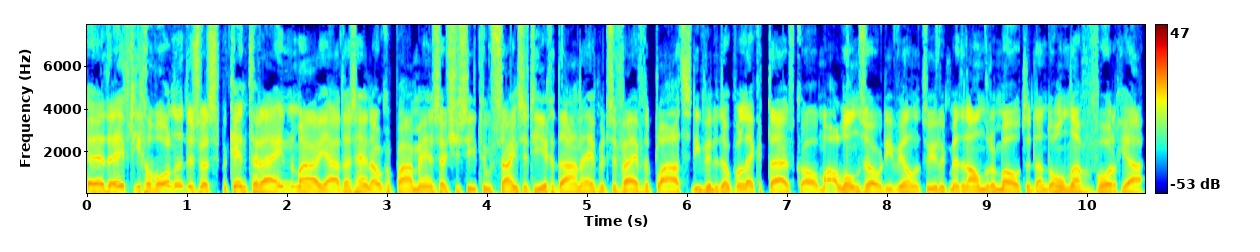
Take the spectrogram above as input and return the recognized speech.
Eh, daar heeft hij gewonnen, dus dat is bekend terrein. Maar ja, er zijn ook een paar mensen, als je ziet hoe Sainz het hier gedaan heeft... met zijn vijfde plaats, die vinden het ook wel lekker thuiskomen. Alonso die wil natuurlijk met een andere motor dan de Honda van vorig jaar...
